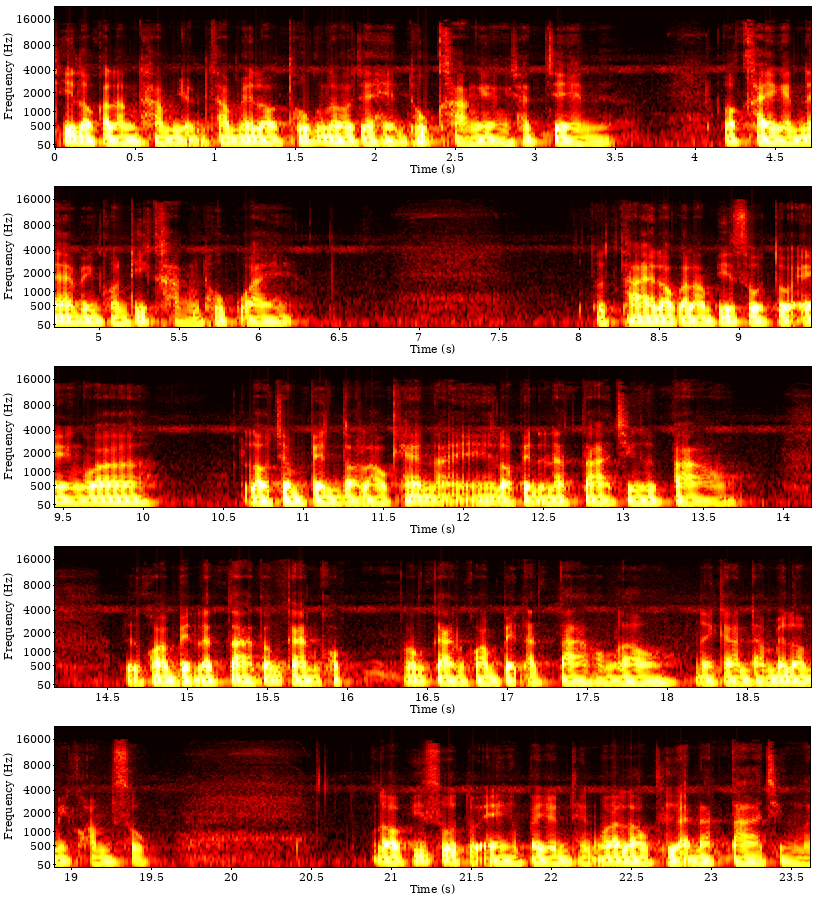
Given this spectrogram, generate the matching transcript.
ที่เรากำลังทำอยู่ทำให้เราทุกข์เราจะเห็นทุกขังอย่างชัดเจน ว่าใครกันแน่เป็นคนที่ขังทุกข์ไว้ สุดท้ายเรากำลังพิสูจน์ตัวเองว่า เราจำเป็นต่อเราแค่ไหน เราเป็นอนัตตาจริงหรือเปล่า หรือความเป็นอนัตตาต้องการต้องการความเป็นอัตตาของเรา ในการทำให้เรามีความสุข เราพิสูจน์ตัวเองไปจนถึงว่าเราคืออนัตตาจริงไหม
